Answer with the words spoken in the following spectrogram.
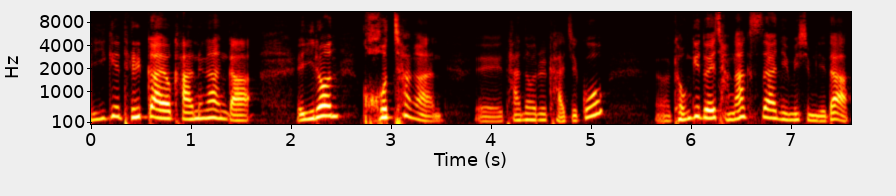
이게 될까요? 가능한가? 이런 거창한 단어를 가지고 어, 경기도의 장학사님이십니다.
